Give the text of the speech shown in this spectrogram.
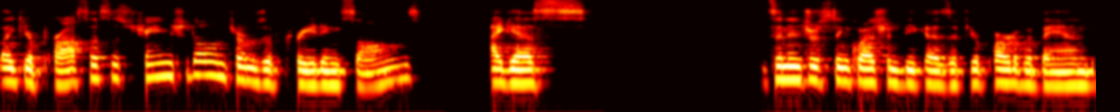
like your process has changed at all in terms of creating songs? I guess it's an interesting question because if you're part of a band,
